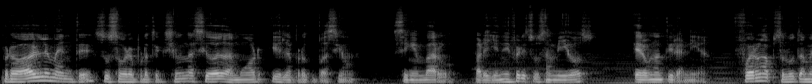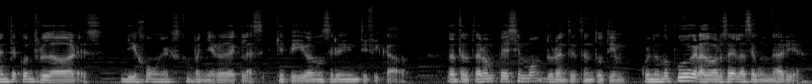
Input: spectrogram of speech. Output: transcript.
Probablemente su sobreprotección nació del amor y de la preocupación. Sin embargo, para Jennifer y sus amigos era una tiranía. Fueron absolutamente controladores, dijo un ex compañero de clase, que pidió no ser identificado. La trataron pésimo durante tanto tiempo. Cuando no pudo graduarse de la secundaria,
